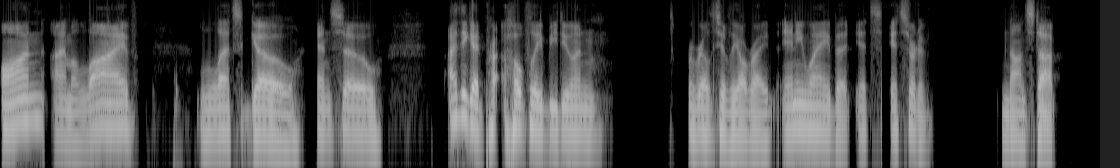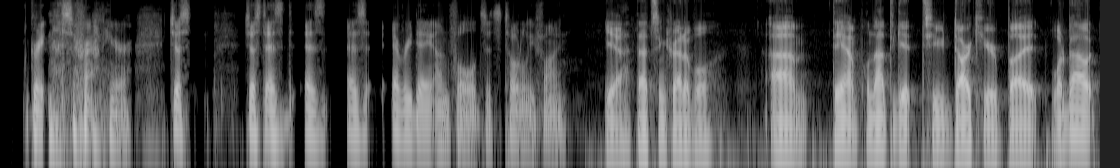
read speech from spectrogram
on. I'm alive. Let's go. And so I think I'd pro- hopefully be doing relatively all right anyway, but it's, it's sort of nonstop greatness around here. Just just as as as every day unfolds, it's totally fine. Yeah, that's incredible. Um, damn. Well, not to get too dark here, but what about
